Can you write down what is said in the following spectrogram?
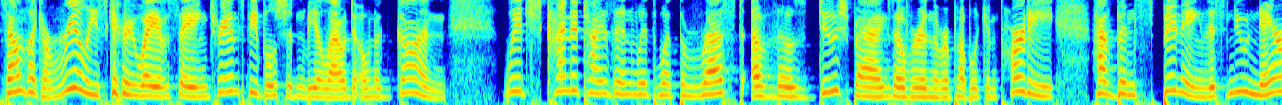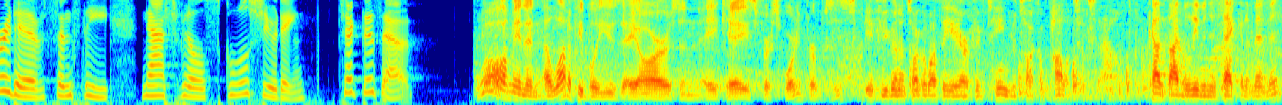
sounds like a really scary way of saying trans people shouldn't be allowed to own a gun which kind of ties in with what the rest of those douchebags over in the Republican Party have been spinning this new narrative since the Nashville school shooting. Check this out. Well, I mean, a lot of people use ARs and AKs for sporting purposes. If you're going to talk about the AR 15, you're talking politics now. Because I believe in the Second Amendment,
